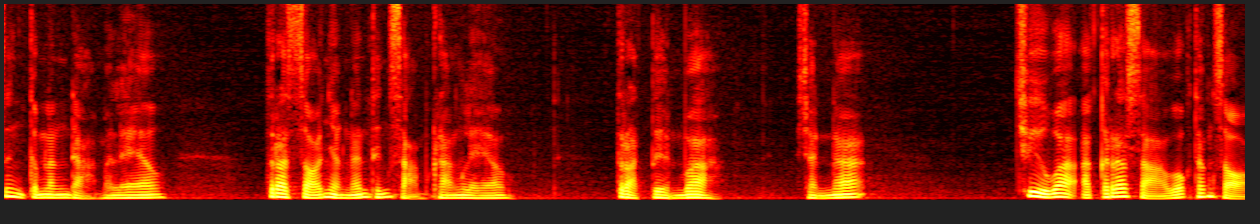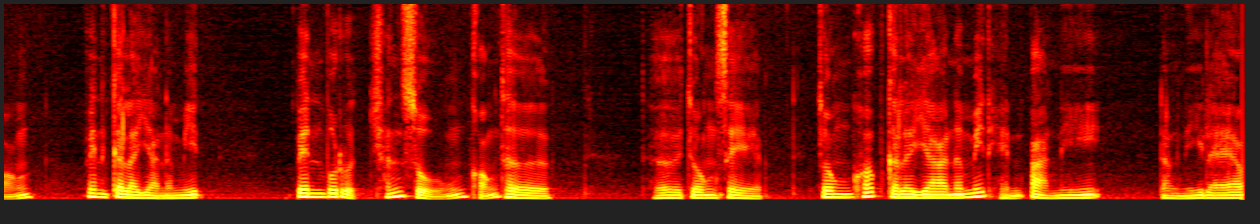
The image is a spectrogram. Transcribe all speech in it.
ซึ่งกำลังด่ามาแล้ว ตรัสสอนอย่างนั้นถึงสามครั้งแล้ว ตรัสเตือนว่าชนะ ชื่อว่าอัครสาวกทั้งสอง เป็นกัลยาณมิตร เป็นบุรุษชั้นสูงของเธอ เธอจงเสพ จงคบกัลยาณมิตรเห็นป่านนี้ ดังนี้แล้ว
